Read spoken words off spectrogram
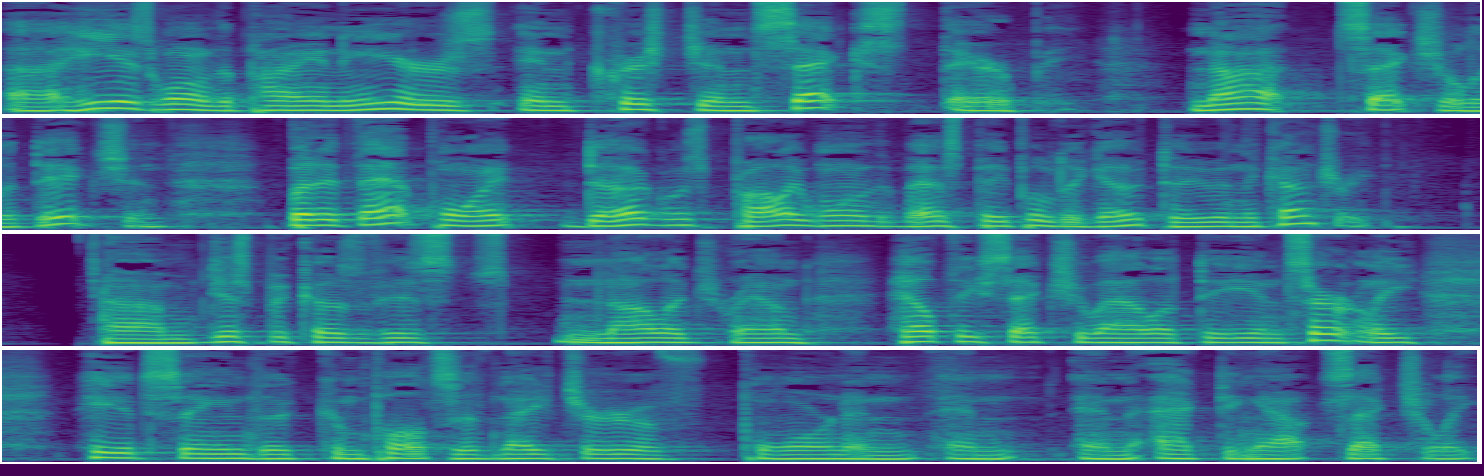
Uh, he is one of the pioneers in Christian sex therapy not sexual addiction. But at that point, Doug was probably one of the best people to go to in the country, um, just because of his knowledge around healthy sexuality, and certainly he had seen the compulsive nature of porn and and and acting out sexually.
